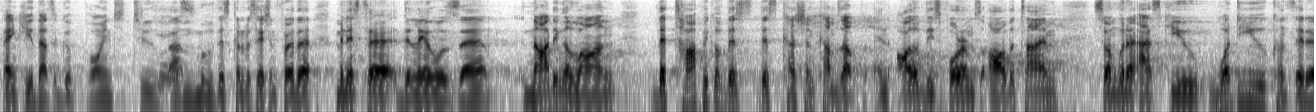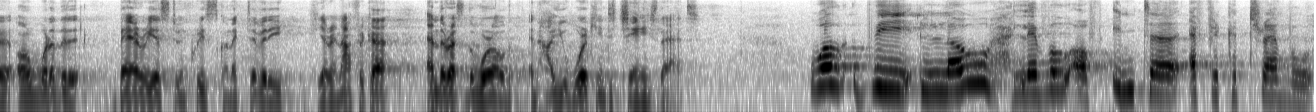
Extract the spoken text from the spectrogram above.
Thank you. That's a good point to um, move this conversation further. Minister De Lille was uh, nodding along. The topic of this discussion comes up in all of these forums all the time. So I'm going to ask you, what do you consider or what are the barriers to increased connectivity here in Africa and the rest of the world and how you're working to change that? Well, the low level of inter-Africa travel,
